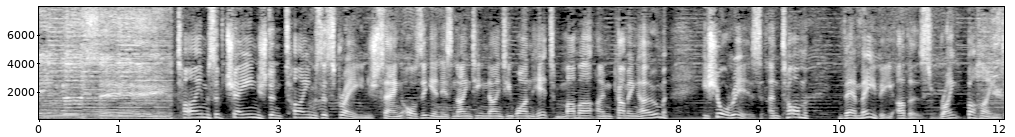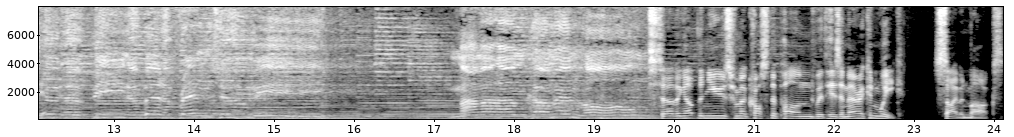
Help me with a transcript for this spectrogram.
ain't the same. Times have changed and times are strange, sang Ozzy in his 1991 hit Mama, I'm Coming Home. He sure is. And Tom, there may be others right behind him. Serving up the news from across the pond with his American Week, Simon Marks.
